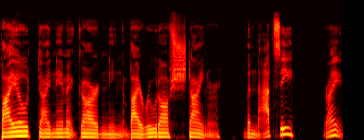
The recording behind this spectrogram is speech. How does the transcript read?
biodynamic gardening by Rudolf Steiner, the Nazi, right?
